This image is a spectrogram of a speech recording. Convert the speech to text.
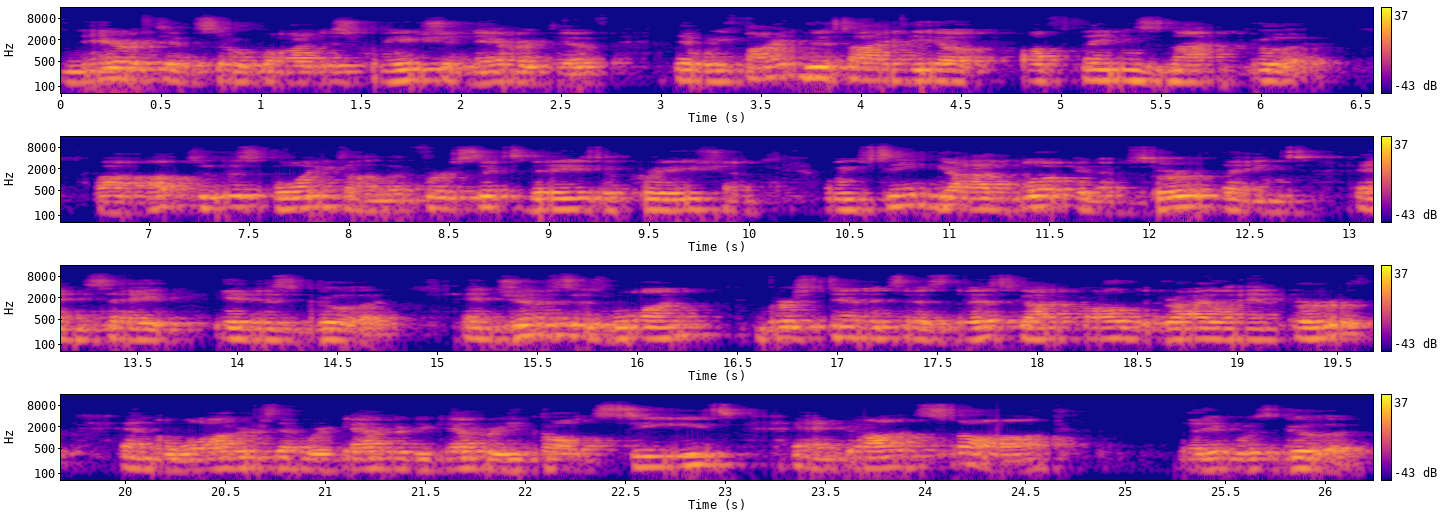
narrative so far, this creation narrative, that we find this idea of things not good. Uh, up to this point, on the first six days of creation, we've seen God look and observe things and say, It is good. In Genesis 1, verse 10, it says this God called the dry land earth, and the waters that were gathered together he called seas, and God saw that it was good.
